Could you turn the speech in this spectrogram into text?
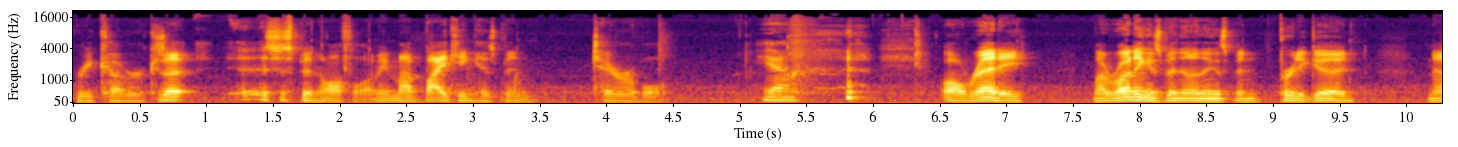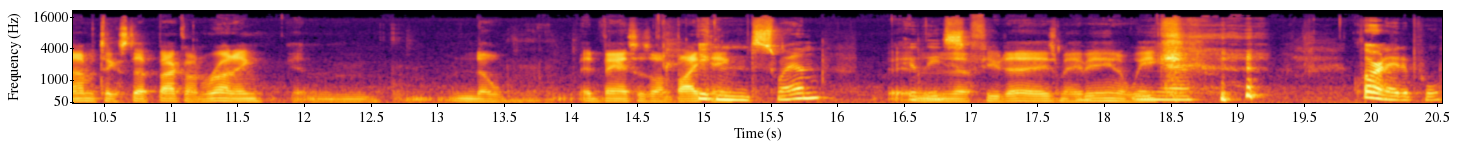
recover. Because it's just been awful. I mean, my biking has been terrible Yeah. already. My running has been the only thing that's been pretty good. Now I'm gonna take a step back on running, and no advances on biking. You can swim. In least. a few days, maybe in a week. Yeah. Chlorinated pool.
